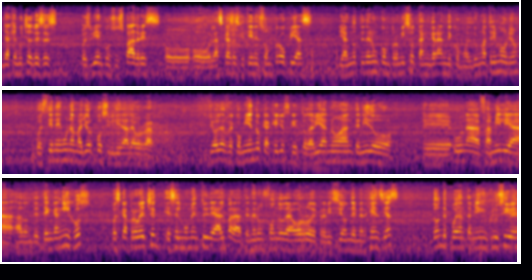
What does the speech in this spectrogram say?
ya que muchas veces pues viven con sus padres o, las casas que tienen son propias y al no tener un compromiso tan grande como el de un matrimonio, pues tienen una mayor posibilidad de ahorrar. Yo les recomiendo que aquellos que todavía no han tenido eh, una familia a donde tengan hijos, pues que aprovechen, es el momento ideal para tener un fondo de ahorro de previsión de emergencias, donde puedan también inclusive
